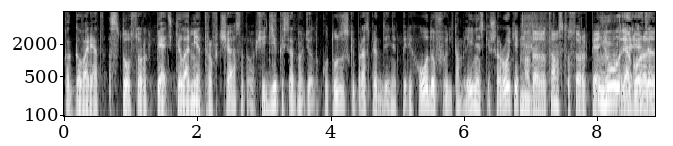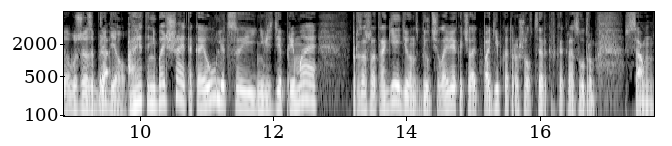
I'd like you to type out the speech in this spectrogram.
как говорят, 145 километров в час. Это вообще дикость. Одно дело Кутузовский проспект, где нет переходов, или там Ленинский, Широкий. Но даже там 145 ну, для города это, уже за предел. Да, а это небольшая такая улица, и не везде прямая произошла трагедия, он сбил человека, человек погиб, который шел в церковь как раз утром, сам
